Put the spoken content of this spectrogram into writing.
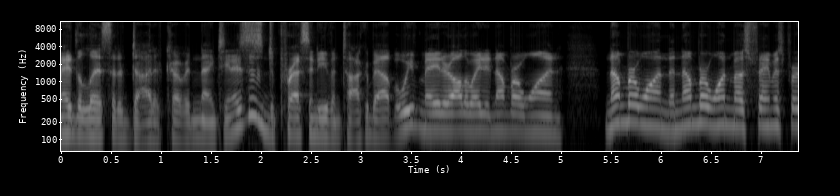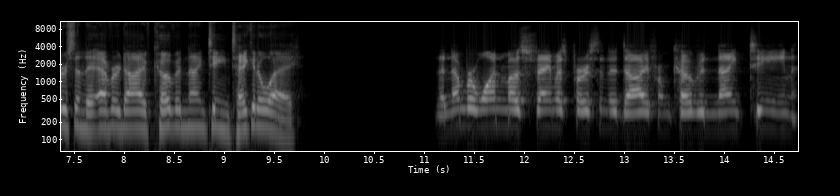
made the list that have died of COVID 19. This is depressing to even talk about, but we've made it all the way to number one. Number one, the number one most famous person to ever die of COVID 19. Take it away. The number one most famous person to die from COVID 19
